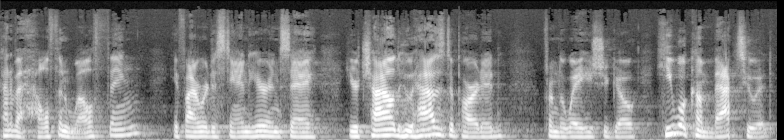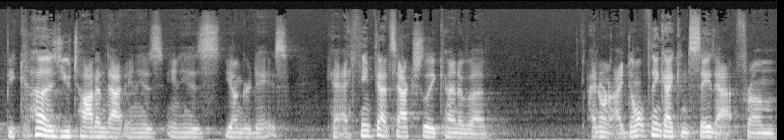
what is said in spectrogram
kind of a health and wealth thing if I were to stand here and say, your child who has departed from the way he should go, he will come back to it because you taught him that in his in his younger days. Okay, I think that's actually kind of a I don't know, I don't think I can say that from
